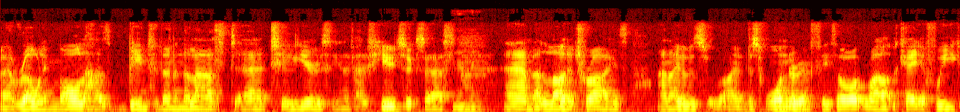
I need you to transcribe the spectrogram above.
uh, rolling maul has been to them in the last uh, two years. You know, they've had huge success. Mm-hmm. um, a lot of tries. And I was, I just wonder if he thought, well, okay, if we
